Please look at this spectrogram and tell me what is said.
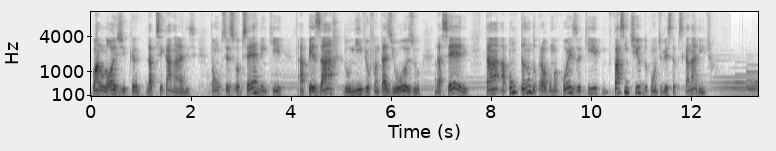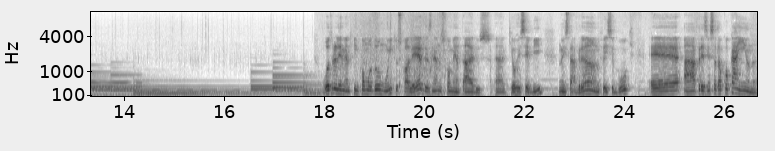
com a lógica da psicanálise. Então vocês observem que apesar do nível fantasioso da série, está apontando para alguma coisa que faz sentido do ponto de vista psicanalítico. Outro elemento que incomodou muito os colegas né, nos comentários uh, que eu recebi no Instagram, no Facebook, é a presença da cocaína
